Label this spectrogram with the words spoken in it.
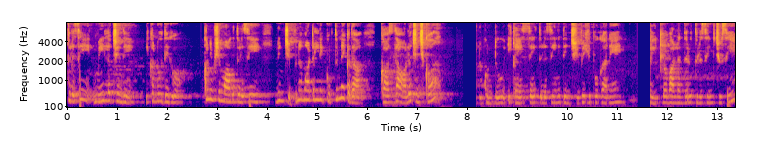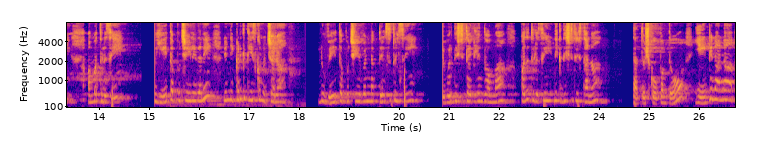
తులసి మీళ్ళొచ్చింది ఇక నువ్వు దిగు. ఒక్క నిమిషం ఆగు తులసి. నేను చెప్పిన మాటలు నీకు గుర్తున్నాయి కదా. కాస్త ఆలోచించుకో. అనుకుంటూ ఇక ఎస్ఐ తులసిని దించి వెళ్ళిపోగానే ఇంట్లో వాళ్ళందరూ తులసిని చూసి అమ్మ తులసి నువ్వు ఏ తప్పు చేయలేదని నిన్ను ఇక్కడికి తీసుకొని వచ్చారా? నువ్వే తప్పు చేయవని నాకు తెలుసు తులసి. ఎవరి దిష్టి తగిలిందో అమ్మా? పద తులసి నీకు దిష్టి తీస్తాను. సంతోష్ కోపంతో ఏంటి నాన్న?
